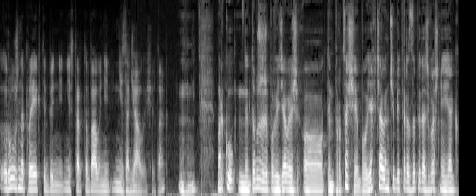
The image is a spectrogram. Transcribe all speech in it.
różne projekty by nie, nie startowały, nie, nie zadziały się, tak? Mhm. Marku, dobrze, że powiedziałeś o tym procesie, bo ja chciałem Ciebie teraz zapytać właśnie, jak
